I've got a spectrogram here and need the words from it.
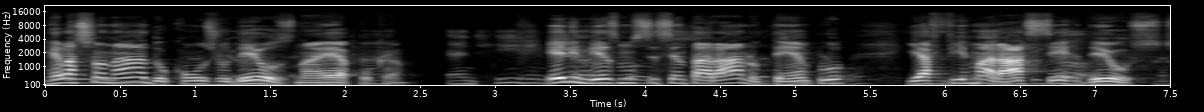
relacionado com os judeus na época. Ele mesmo se sentará no templo e afirmará ser Deus.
